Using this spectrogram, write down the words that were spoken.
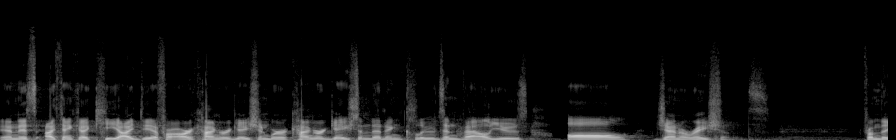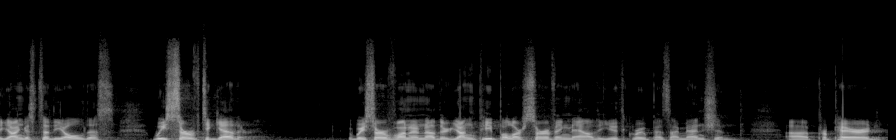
And it's, I think, a key idea for our congregation. We're a congregation that includes and values all generations. From the youngest to the oldest, we serve together. We serve one another. Young people are serving now. The youth group, as I mentioned, uh, prepared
